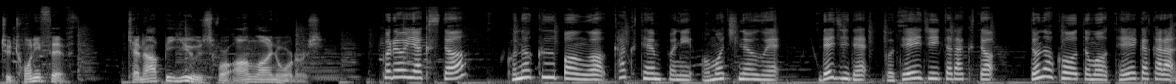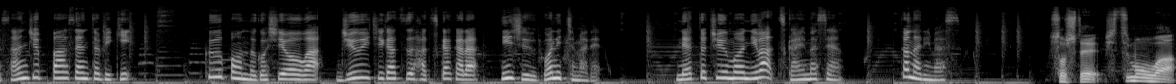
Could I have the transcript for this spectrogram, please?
to 25th. Cannot be used for online orders. これを訳すと、このクーポンを各店舗にお持ちの上、レジでご提示いただくと、どのコートも定価から30%引き。クーポンのご使用は11月20日から25日まで。ネット注文には使えません。となります。そして質問は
